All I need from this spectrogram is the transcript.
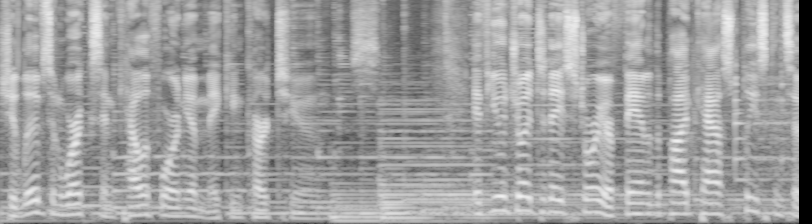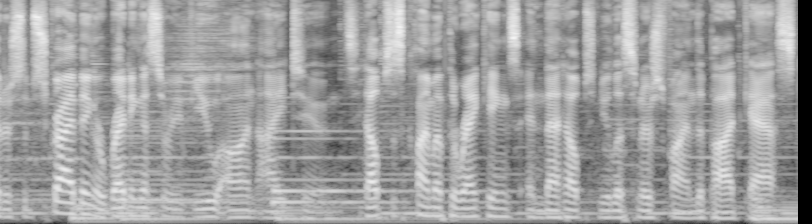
She lives and works in California making cartoons. If you enjoyed today's story or are fan of the podcast, please consider subscribing or writing us a review on iTunes. It helps us climb up the rankings, and that helps new listeners find the podcast.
